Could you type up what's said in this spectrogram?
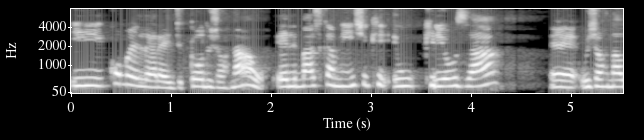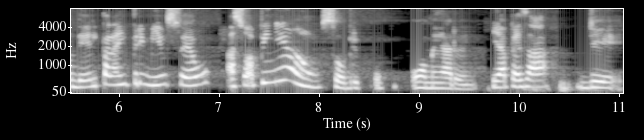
E como ele era editor do jornal, ele basicamente queria usar é, o jornal dele para imprimir o seu, a sua opinião sobre o Homem-Aranha. E apesar de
